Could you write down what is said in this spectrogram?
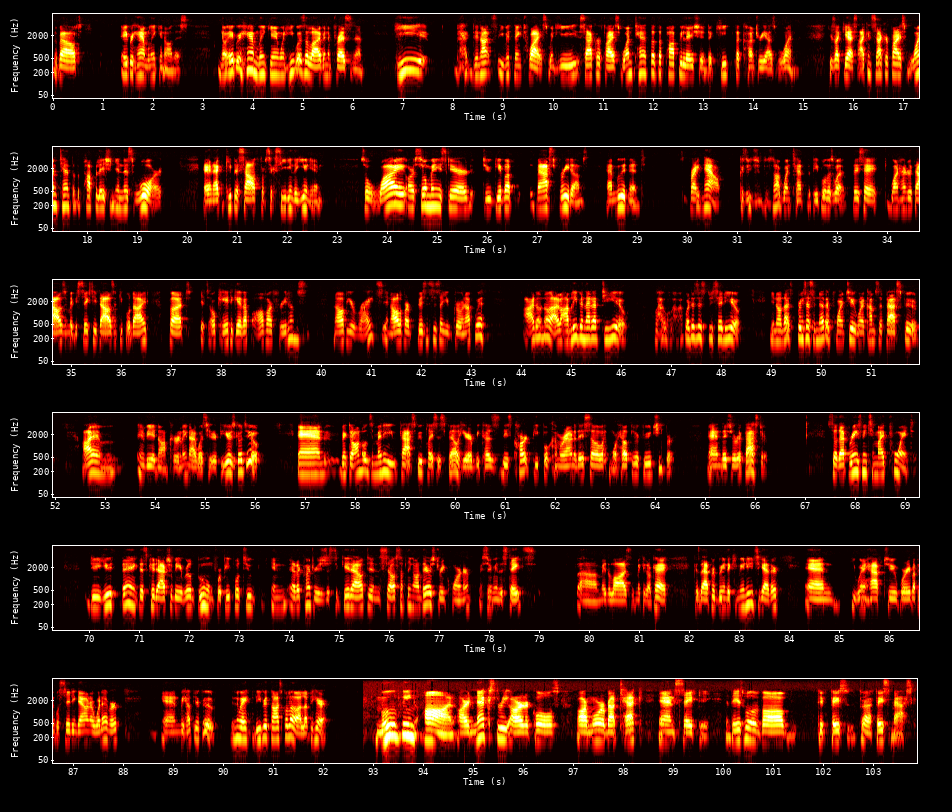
about Abraham Lincoln on this. Know, Abraham Lincoln, when he was alive and a president, he did not even think twice when he sacrificed one tenth of the population to keep the country as one. He's like, yes, I can sacrifice one tenth of the population in this war, and I can keep the South from succeeding the Union. So why are so many scared to give up mass freedoms and movement right now? Because it's not one tenth of the people. There's what they say, 100,000, maybe 60,000 people died but it's okay to give up all of our freedoms and all of your rights and all of our businesses that you've grown up with. I don't know. I'm leaving that up to you. What does this say to you? You know, that brings us another point too when it comes to fast food. I am in Vietnam currently, and I was here a few years ago too. And McDonald's and many fast food places fell here because these cart people come around and they sell more healthier food cheaper and they serve it faster. So that brings me to my point. Do you think this could actually be a real boom for people to in other countries just to get out and sell something on their street corner, assuming the states uh, made the laws that make it okay, because that would bring the community together and you wouldn't have to worry about people sitting down or whatever and be healthier food. Anyway, leave your thoughts below. I'd love to hear. Moving on, our next three articles are more about tech and safety. And these will involve face, uh, face mask.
